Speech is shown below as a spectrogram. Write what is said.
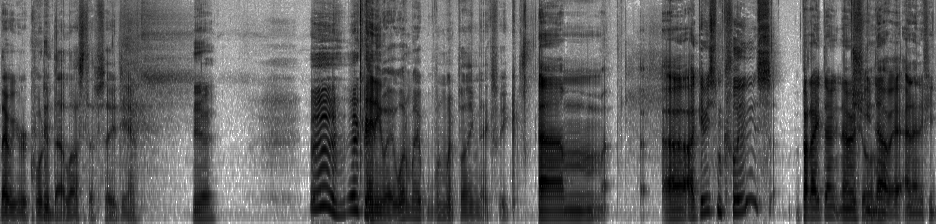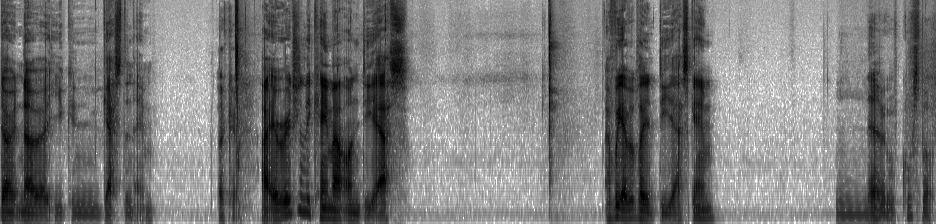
that we recorded that last episode. Yeah. Yeah. Okay. Anyway, what am I what am I playing next week? Um, uh, I'll give you some clues, but I don't know if you know it. And then if you don't know it, you can guess the name. Okay. Uh, it originally came out on DS. Have we ever played a DS game? No, of course not.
